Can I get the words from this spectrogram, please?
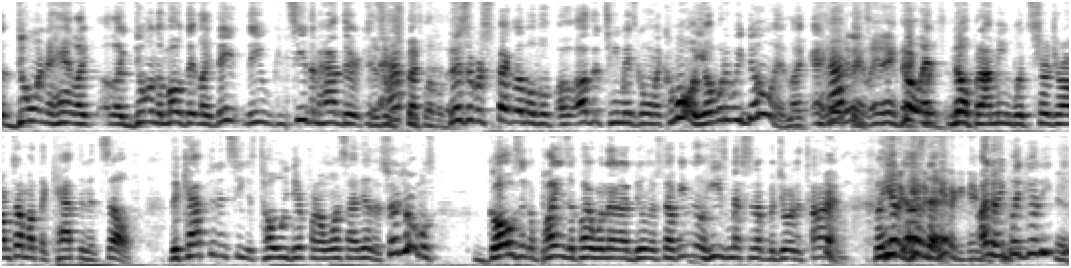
uh, doing the hand like like doing the most they, like they, they you can see them have their There's a it respect level there. There's a respect level of, of other teammates going like, "Come on, yo, what are we doing?" Like it ain't- it happens. ain't- it ain't that no, and- crazy. no, but I mean with Sergio, Ramos, I'm talking about the captain itself. The captaincy is totally different on one side or the other. Sergio Ramos goes and complains to play when they're not doing their stuff, even though he's messing up majority of the time. But he, He had a- he does a- that. he had a good game I know he played good. He, Yeah.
